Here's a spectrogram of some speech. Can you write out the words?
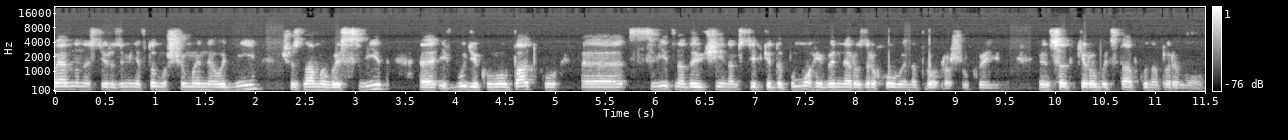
впевненості і розуміння в тому, що ми не одні, що з нами весь світ, е, і в будь-якому випадку е, світ, надаючи нам стільки допомоги, він не розраховує на програш України. Він все таки робить ставку на перемогу.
